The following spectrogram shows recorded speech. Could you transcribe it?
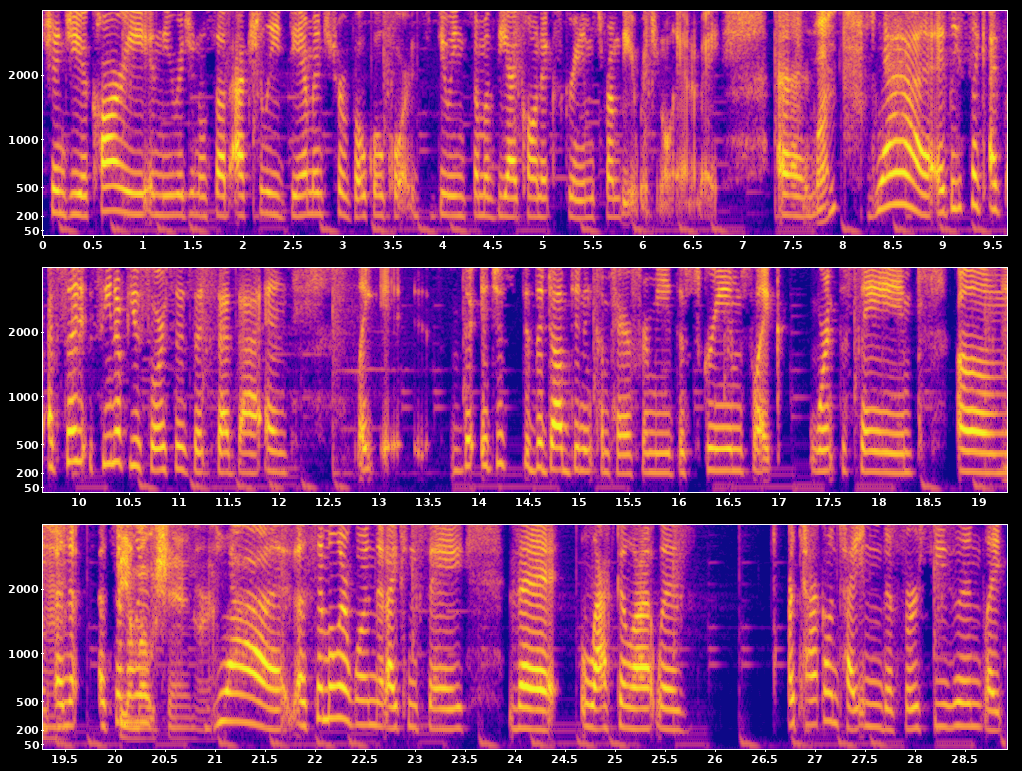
shinji ikari in the original sub actually damaged her vocal cords doing some of the iconic screams from the original anime and What? yeah at least like i've, I've said, seen a few sources that said that and like it, the, it just the dub didn't compare for me the screams like weren't the same um Mhm. and a The similar emotion, or yeah a similar one that i can say that lacked a lot was attack on titan the first season like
